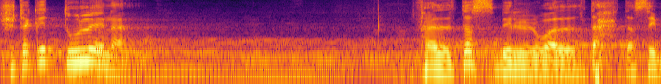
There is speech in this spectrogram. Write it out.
সেটাকে তুলে নেন। ফেল তসবির ওয়াল তাহতাসিব।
